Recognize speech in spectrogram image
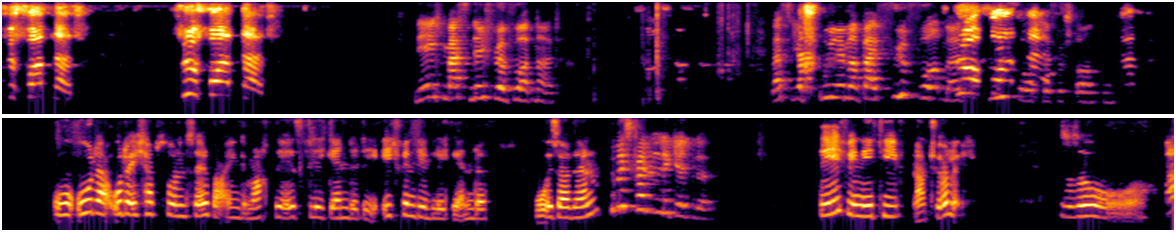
Für Fortnite. Für Fortnite. Nee, ich mach's nicht für Fortnite. Weißt du, ich hab früher immer bei für Fortnite, für Fortnite verstanden. O oder, oder ich habe so einen selber eingemacht, der ist Legende. Die- Ich finde den Legende. Wo ist er denn? Du bist keine Legende. Definitiv, natürlich. So. Mann,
